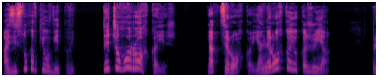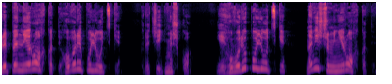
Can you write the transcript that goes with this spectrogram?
А зі слухавки у відповідь Ти чого рохкаєш? Як це рохкаю? Я не рохкаю, кажу я. Припини рохкати, говори по-людськи, кричить Мишко. Я й говорю по-людськи. Навіщо мені рохкати?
